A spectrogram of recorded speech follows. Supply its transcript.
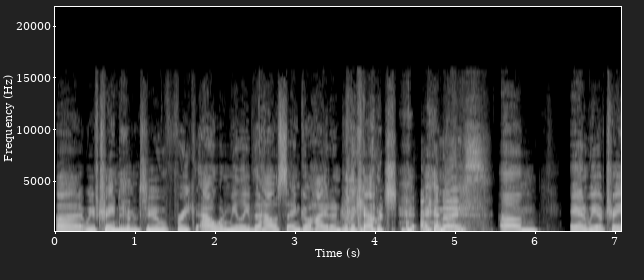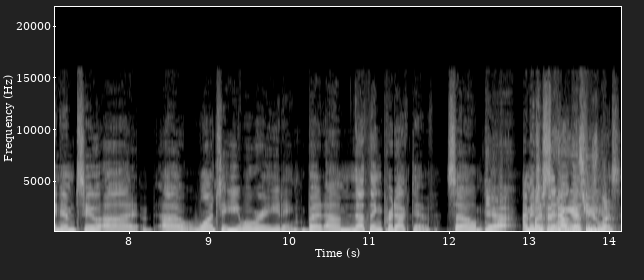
Uh, we've trained him to freak out when we leave the house and go hide under the couch. and, nice. um, and we have trained him to uh, uh, want to eat what we're eating, but um, nothing productive. So Yeah. I'm interested how is, he's, guys.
